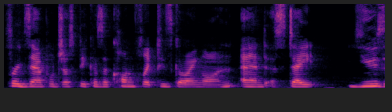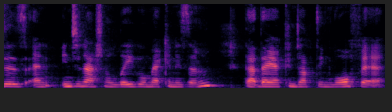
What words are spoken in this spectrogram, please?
for example, just because a conflict is going on and a state uses an international legal mechanism that they are conducting lawfare,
